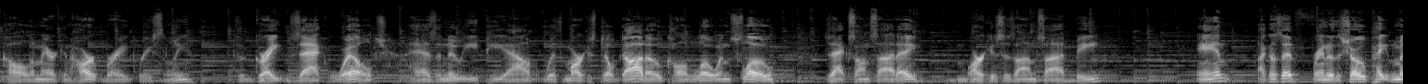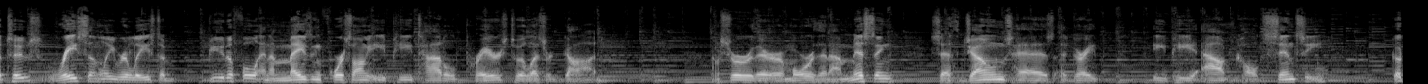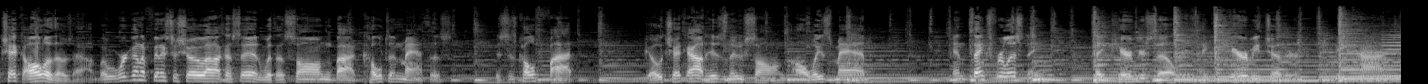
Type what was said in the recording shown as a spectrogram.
called American Heartbreak recently. The great Zach Welch has a new EP out with Marcus Delgado called Low and Slow. Zach's on side A, Marcus is on side B. And like I said, friend of the show, Peyton Matus, recently released a beautiful and amazing four song EP titled Prayers to a Lesser God. I'm sure there are more that I'm missing. Seth Jones has a great EP out called Cincy. Go check all of those out. But we're going to finish the show, like I said, with a song by Colton Mathis. This is called Fight. Go check out his new song, Always Mad. And thanks for listening. Take care of yourself, take care of each other, be kind.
